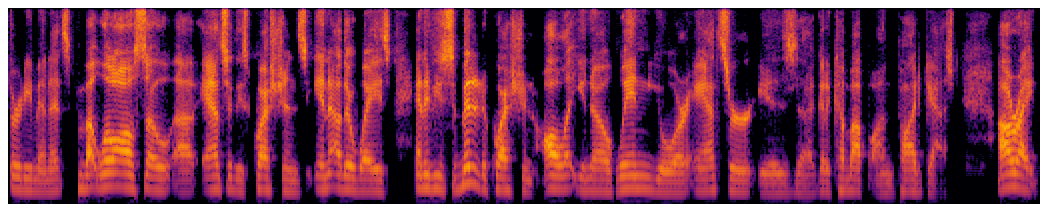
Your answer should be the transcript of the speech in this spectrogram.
30 minutes. But we'll also uh, answer these questions in other ways. And if you submitted a question, I'll let you know when your answer is uh, going to come up on podcast. All right.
